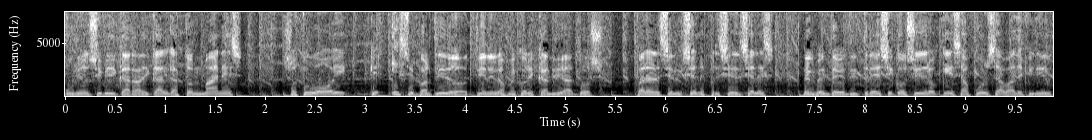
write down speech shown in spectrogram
Unión Cívica Radical, Gastón Manes, sostuvo hoy que ese partido tiene los mejores candidatos para las elecciones presidenciales del 2023 y consideró que esa fuerza va a definir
